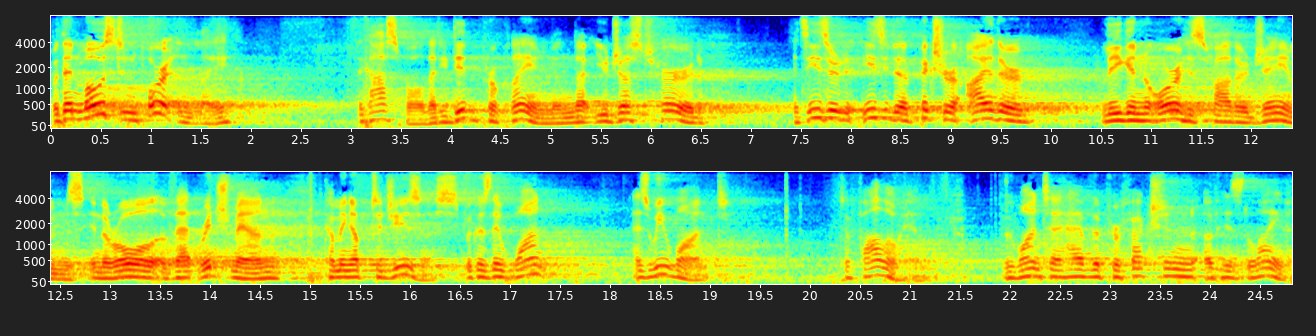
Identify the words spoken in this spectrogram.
But then, most importantly, the gospel that he did proclaim and that you just heard it's easier to, easy to picture either Legan or his father James in the role of that rich man coming up to Jesus because they want, as we want, to follow him. We want to have the perfection of his life.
